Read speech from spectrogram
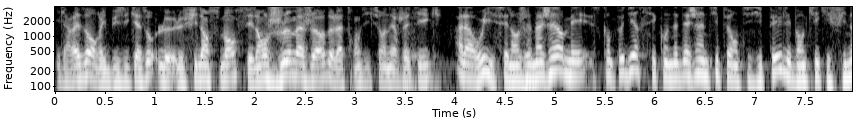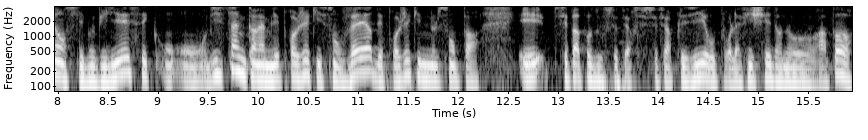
il a raison, Henri Buzicazo, le, le financement, c'est l'enjeu majeur de la transition énergétique? Alors oui, c'est l'enjeu majeur, mais ce qu'on peut dire, c'est qu'on a déjà un petit peu anticipé. Les banquiers qui financent l'immobilier, c'est qu'on distingue quand même les projets qui sont verts des projets qui ne le sont pas. Et c'est pas pour nous se, faire plaisir ou pour l'afficher dans nos rapports.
